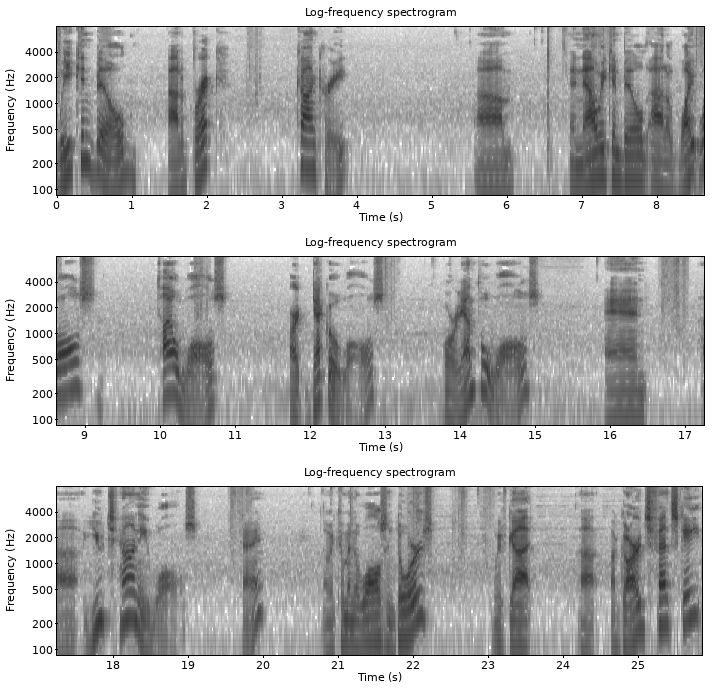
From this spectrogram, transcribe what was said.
we can build out of brick, concrete, um, and now we can build out of white walls, tiled walls, Art Deco walls, Oriental walls, and uh, walls. Okay. Then we come into walls and doors. We've got uh, a guard's fence gate,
